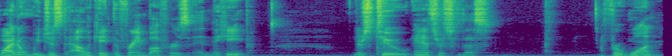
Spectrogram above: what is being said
why don't we just allocate the frame buffers in the heap? There's two answers for this. For one,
